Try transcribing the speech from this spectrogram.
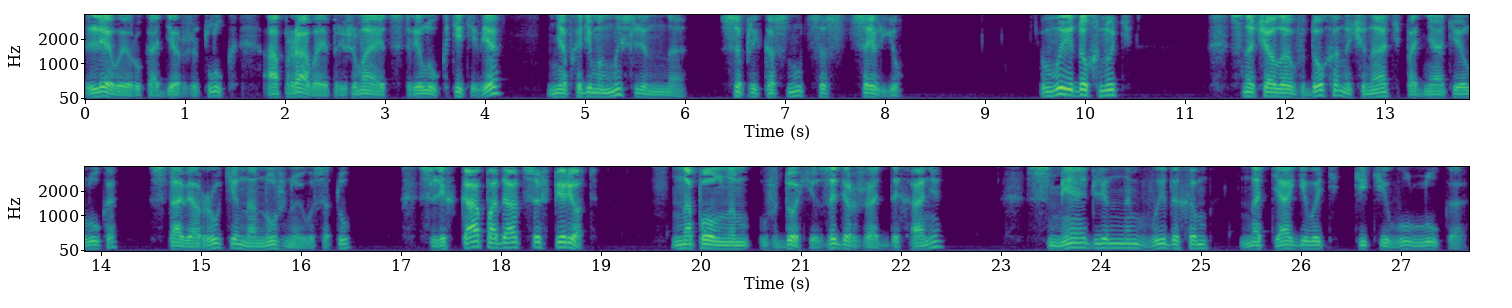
левая рука держит лук, а правая прижимает стрелу к тетиве, необходимо мысленно соприкоснуться с целью. Выдохнуть. Сначала вдоха начинать поднятие лука, ставя руки на нужную высоту, слегка податься вперед, на полном вдохе задержать дыхание, с медленным выдохом натягивать тетиву лука,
